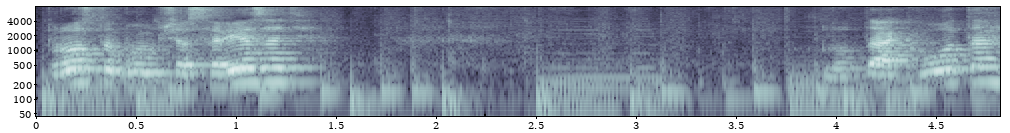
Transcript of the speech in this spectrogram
просто будем сейчас резать. Вот так вот. А.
